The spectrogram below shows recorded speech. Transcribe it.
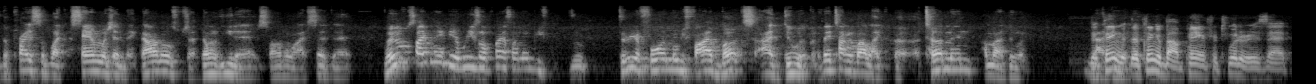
the price of like a sandwich at McDonald's, which I don't eat at, so I don't know why I said that. But it was like maybe a reasonable price, like maybe three or four, maybe five bucks, I'd do it. But if they're talking about like a, Tubman, I'm not doing it. The thing, doing the thing about paying for Twitter is that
